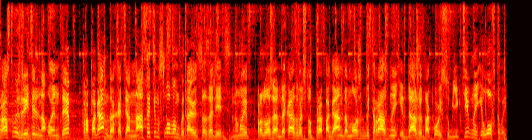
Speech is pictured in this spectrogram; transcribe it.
Здравствуй, зритель! На ОНТ пропаганда, хотя нас этим словом пытаются задеть. Но мы продолжаем доказывать, что пропаганда может быть разной и даже такой, субъективной и лофтовой.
